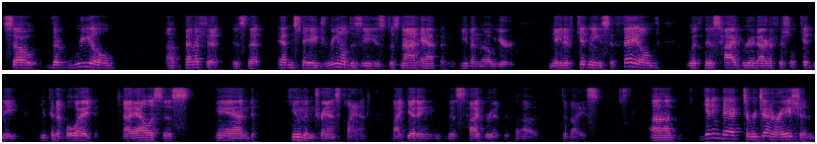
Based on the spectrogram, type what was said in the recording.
So the real uh, benefit is that end-stage renal disease does not happen, even though your native kidneys have failed. With this hybrid artificial kidney, you can avoid dialysis and human transplant by getting this hybrid uh, device. Uh, getting back to regeneration,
